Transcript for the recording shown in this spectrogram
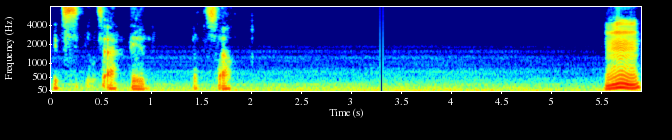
It's it's active. What's up? Hmm.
